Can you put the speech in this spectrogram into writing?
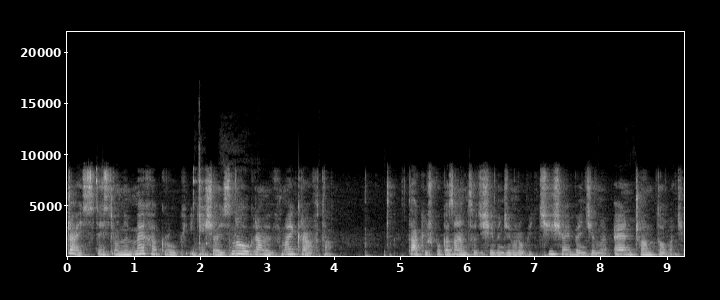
Cześć, z tej strony Mecha Kruk i dzisiaj znowu gramy w Minecrafta. Tak, już pokazałem co dzisiaj będziemy robić. Dzisiaj będziemy enchantować.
